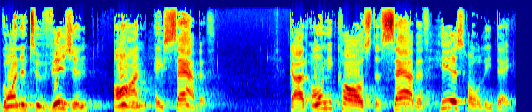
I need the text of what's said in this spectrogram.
going into vision on a Sabbath. God only calls the Sabbath his holy day.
